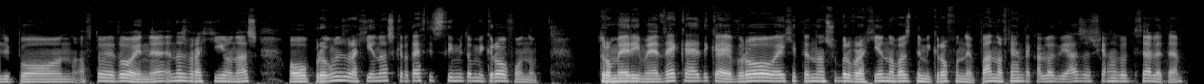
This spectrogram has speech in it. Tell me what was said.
Λοιπόν, αυτό εδώ είναι ένας βραχίωνας. Ο προηγούμενος βραχίωνας κρατάει αυτή τη στιγμή το μικρόφωνο. Τρομερή, με 10-11 ευρώ έχετε ένα super βραχίωνα, βάζετε μικρόφωνο επάνω, φτιάχνετε καλώδια σα, φτιάχνετε ό,τι θέλετε.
